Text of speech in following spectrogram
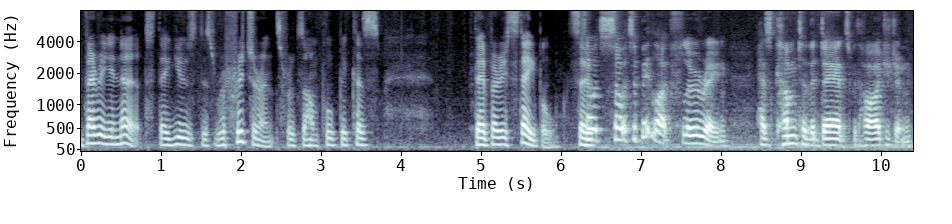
very inert. They're used as refrigerants, for example, because they're very stable. So, so, it's, so it's a bit like fluorine has come to the dance with hydrogen,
